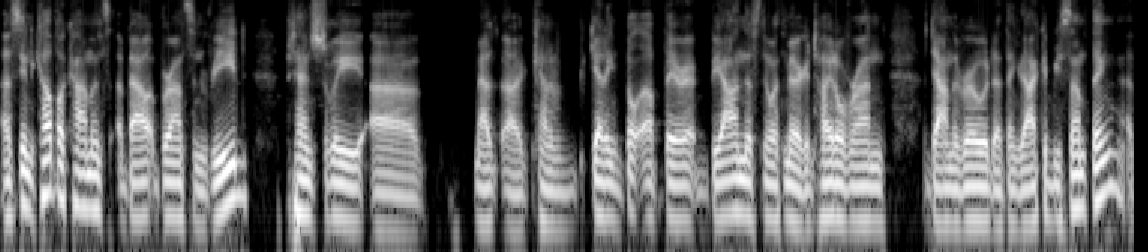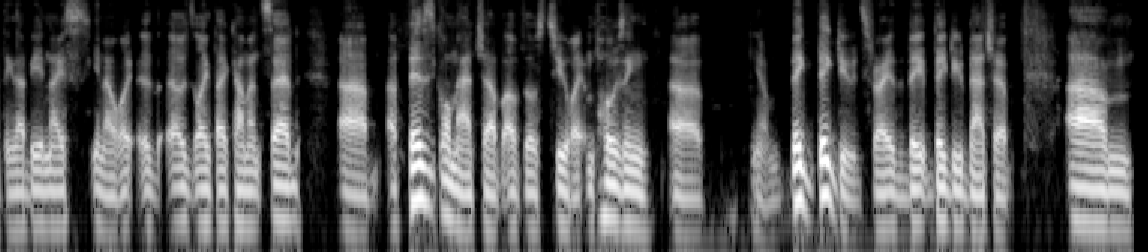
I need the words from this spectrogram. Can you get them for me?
I've seen a couple of comments about Bronson Reed potentially uh, uh, kind of getting built up there beyond this North American title run down the road. I think that could be something. I think that'd be a nice, you know, like, uh, like that comment said, uh, a physical matchup of those two, like imposing, uh, you know, big big dudes, right? The big big dude matchup. Um,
